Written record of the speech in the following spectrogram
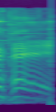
Hey!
